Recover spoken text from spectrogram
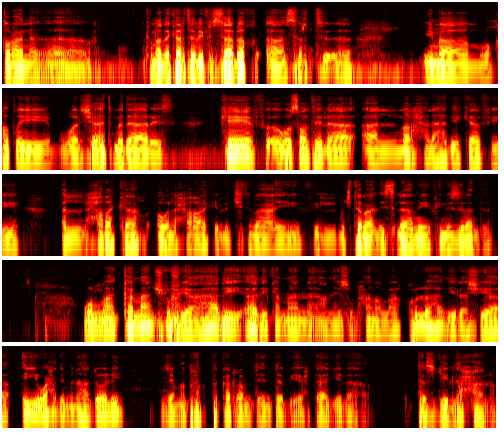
طبعا آه كما ذكرت لي في السابق آه صرت آه إمام وخطيب وأنشأت مدارس كيف وصلت إلى المرحلة هذيك في الحركة أو الحراك الاجتماعي في المجتمع الإسلامي في نيوزيلندا؟ والله كمان شوف يا هذه هذه كمان يعني سبحان الله كل هذه الأشياء أي واحدة من هذول زي ما تكرمت أنت بيحتاج إلى تسجيل لحاله.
